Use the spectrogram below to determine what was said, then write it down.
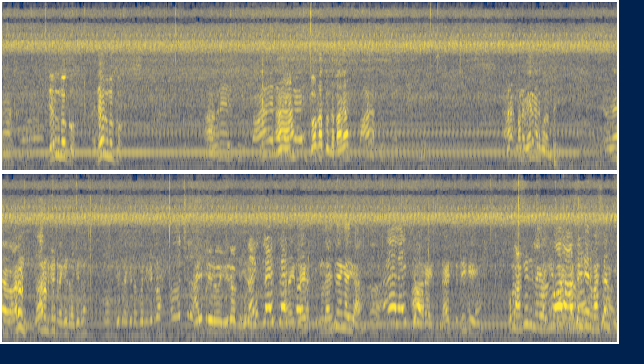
ఆ. జరుగు మొక్కు జరుగు మొక్కు. గోకత్తుందా బాగా మన వేరే కనుక ఉంటుంది అరుణ్ అరుణ్ గిట్రా గిట్రా గిట్రా. గిట్రా గిట్రా కొంచెం. Right, right. నువ్వు కదా రైట్, రైట్, దిగి. ఒక అటు ఇటు ఇటు వర్షానికి.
